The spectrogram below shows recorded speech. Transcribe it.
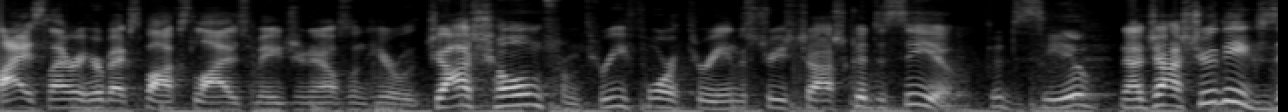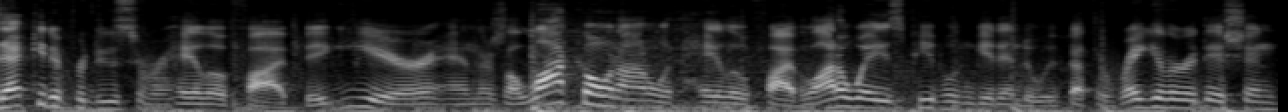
Hi, it's Larry here, Xbox Live's Major Nelson here with Josh Holmes from 343 Industries. Josh, good to see you. Good to see you. Now, Josh, you're the executive producer for Halo 5. Big year, and there's a lot going on with Halo 5. A lot of ways people can get into it. We've got the regular edition,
